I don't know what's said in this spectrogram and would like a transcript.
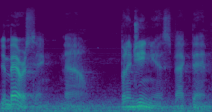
Embarrassing now, but ingenious back then.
